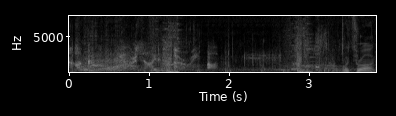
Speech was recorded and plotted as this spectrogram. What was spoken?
I'm coming to the other side. Hurry up. What's wrong?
